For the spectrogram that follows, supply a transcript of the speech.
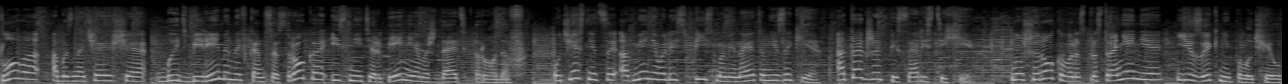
слово, обозначающее «быть беременной в конце срока и с нетерпением ждать родов». Участницы обменивались письмами на этом языке, а также писали стихи. Но широкого распространения язык не получил.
